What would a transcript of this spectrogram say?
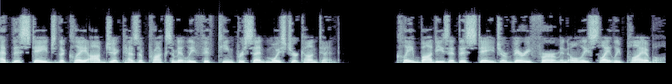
At this stage the clay object has approximately 15% moisture content. Clay bodies at this stage are very firm and only slightly pliable.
